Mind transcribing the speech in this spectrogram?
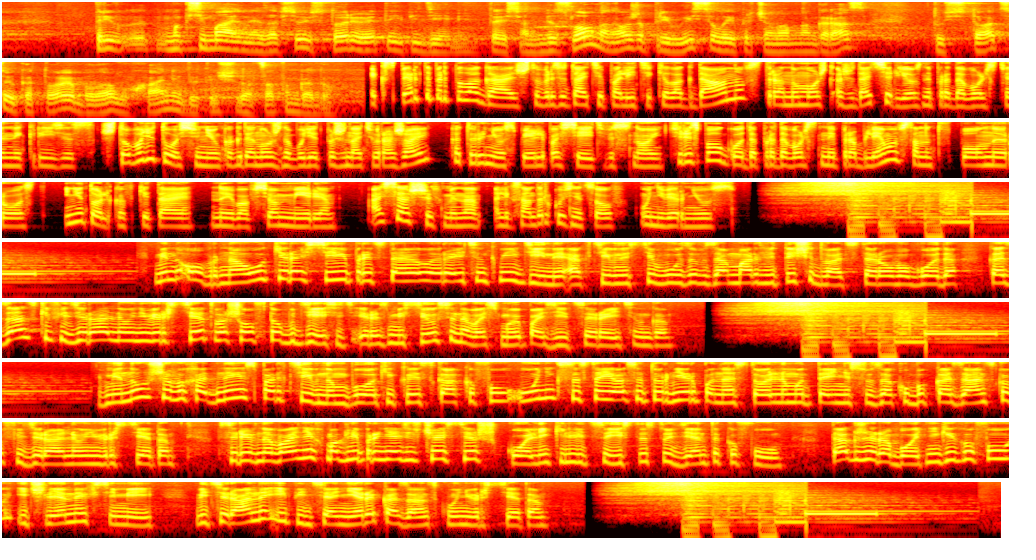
максимальное за всю историю этой эпидемии. То есть, безусловно, она уже превысила, и причем во много раз, ту ситуацию, которая была в Ухане в 2020 году. Эксперты предполагают, что в результате политики локдаунов страну может ожидать серьезный продовольственный кризис. Что будет осенью, когда нужно будет пожинать урожай, который не успели посеять весной? Через полгода продовольственные проблемы встанут в полный рост. И не только в Китае, но и во всем мире. Ася Шихмина, Александр Кузнецов, Univer News. Минобрнауки России представила рейтинг медийной активности вузов за март 2022 года. Казанский федеральный университет вошел в топ-10 и разместился на восьмой позиции рейтинга. В минувшие выходные в спортивном блоке КСК КФУ «Уникс» состоялся турнир по настольному теннису за Кубок Казанского федерального университета. В соревнованиях могли принять участие школьники, лицеисты, студенты КФУ также работники КФУ и члены их семей, ветераны и пенсионеры Казанского университета.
